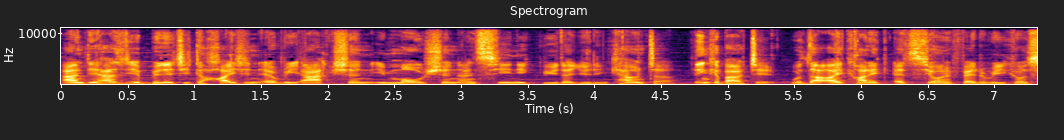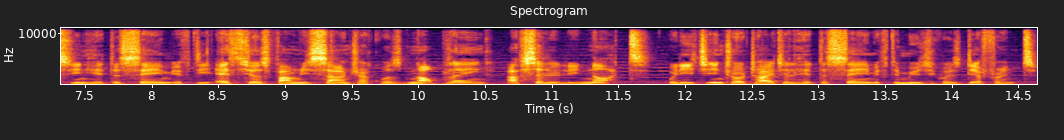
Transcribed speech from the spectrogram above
And it has the ability to heighten every action, emotion and scenic view that you'd encounter. Think about it, would that iconic Ezio and Federico scene hit the same if the Ezio's family soundtrack was not playing? Absolutely not. Would each intro title hit the same if the music was different?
